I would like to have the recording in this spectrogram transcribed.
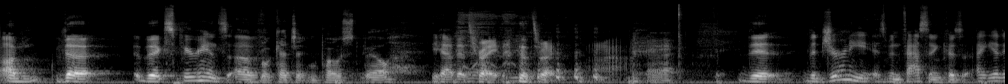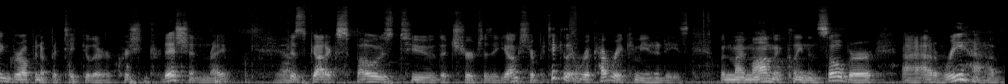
um, the the experience of We'll catch it in post, Bill. yeah, that's right. That's right. the the journey has been fascinating because I didn't grow up in a particular Christian tradition, right? Yeah. Just got exposed to the church as a youngster, particularly in recovery communities. When my mom got clean and sober uh, out of rehab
